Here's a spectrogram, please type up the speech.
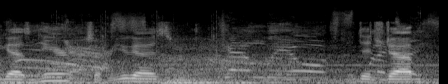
You guys in here, except for you guys. You did your job.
